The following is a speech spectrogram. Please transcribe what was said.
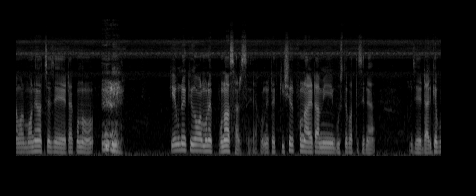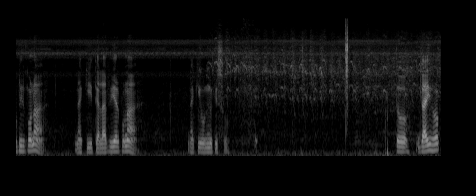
আমার মনে হচ্ছে যে এটা কোনো কেউ না কেউ আমার মনে হয় পোনা ছাড়ছে। এখন এটা কিসের পোনা এটা আমি বুঝতে পারতেছি না। যে ডারকাপুটির পোনা, নাকি তেলাপিয়ার পোনা, নাকি অন্য কিছু? তো যাই হোক,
